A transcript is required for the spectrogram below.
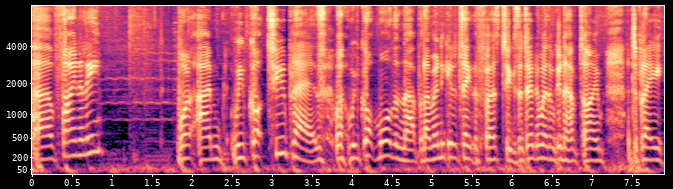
Uh, finally, well, I'm, we've got two players. Well, we've got more than that, but I'm only going to take the first two because I don't know whether we're going to have time to play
